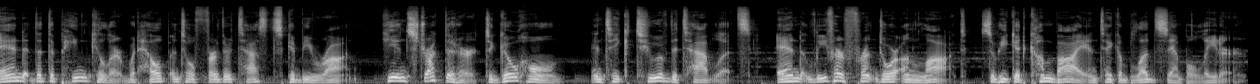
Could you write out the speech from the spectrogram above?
and that the painkiller would help until further tests could be run. He instructed her to go home and take two of the tablets and leave her front door unlocked so he could come by and take a blood sample later.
